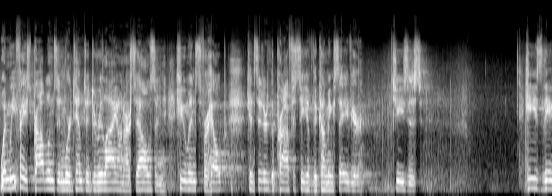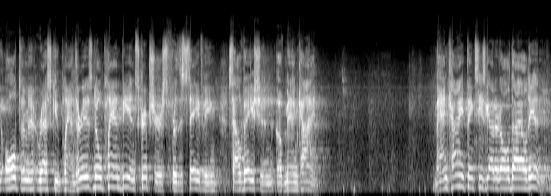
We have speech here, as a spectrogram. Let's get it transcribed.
When we face problems and we're tempted to rely on ourselves and humans for help, consider the prophecy of the coming Savior, Jesus. He's the ultimate rescue plan. There is no plan B in scriptures for the saving salvation of mankind. Mankind thinks he's got it all dialed in.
